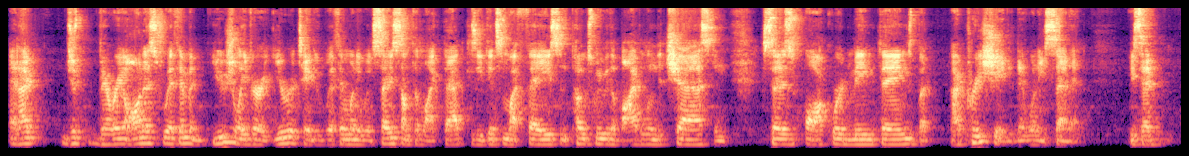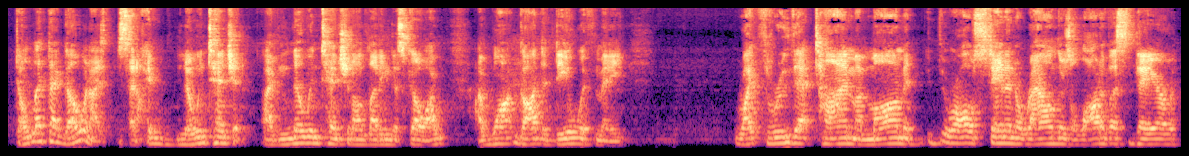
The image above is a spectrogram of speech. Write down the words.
And I just very honest with him and usually very irritated with him when he would say something like that because he gets in my face and pokes me with a Bible in the chest and says awkward, mean things. But I appreciated it when he said it. He said, Don't let that go. And I said, I have no intention. I have no intention on letting this go. I, I want God to deal with me. Right through that time, my mom and we're all standing around. There's a lot of us there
